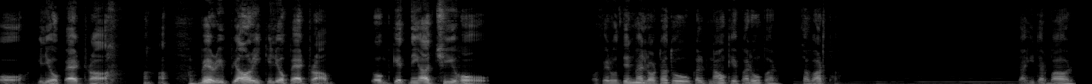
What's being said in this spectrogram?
ओह, क्लियोपेट्रा। वेरी प्यारी क्लियोपेट्रा। तुम कितनी अच्छी हो। और फिर उस दिन मैं लौटा तो कल्पनाओं के परों पर सवार था। शाही दरबार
